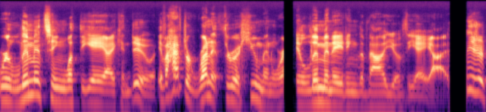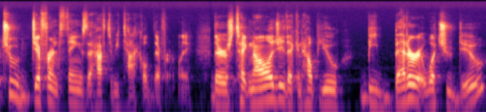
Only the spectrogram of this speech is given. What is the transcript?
Mm-hmm. We're limiting what the AI can do. If I have to run it through a human, we're eliminating the value of the AI. These are two different things that have to be tackled differently. There's technology that can help you be better at what you do,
